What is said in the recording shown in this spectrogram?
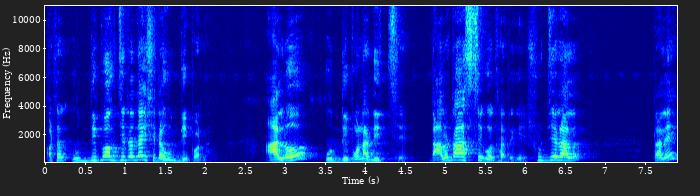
অর্থাৎ উদ্দীপক যেটা দেয় সেটা উদ্দীপনা। আলো উদ্দীপনা দিচ্ছে। তা আলোটা আসছে কোথা থেকে? সূর্যের আলো। তাহলে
